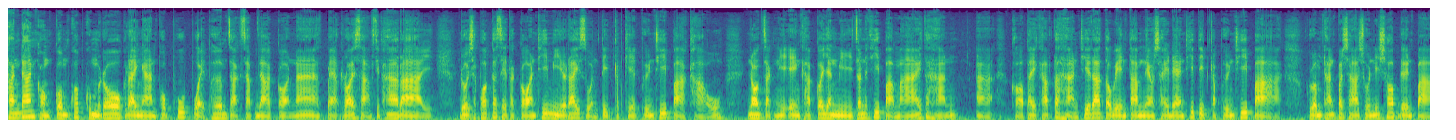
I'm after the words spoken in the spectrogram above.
ทางด้านของกรมควบคุมโรครายงานพบผู้ป่วยเพิ่มจากสัปดาห์ก่อนหน้า 835 ราย โดยเฉพาะเกษตรกรที่มีไร่สวนติดกับเขตพื้นที่ป่าเขา นอกจากนี้เองครับก็ยังมีเจ้าหน้าที่ป่าไม้ทหาร ขออภัยครับทหารที่ราดตระเวนตามแนวชายแดนที่ติดกับพื้นที่ป่า รวมทั้งประชาชนที่ชอบเดินป่า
